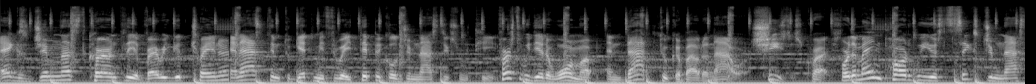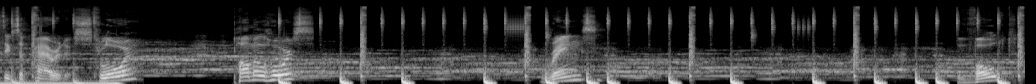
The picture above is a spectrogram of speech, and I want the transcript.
ex-gymnast, currently a very good trainer, and asked him to get me through a typical gymnastics routine. First we did a warm-up and that took about an hour. Jesus Christ. For the main part we used 6 gymnastics apparatus. Floor, pommel horse, rings, vault,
